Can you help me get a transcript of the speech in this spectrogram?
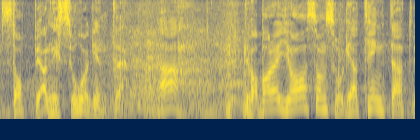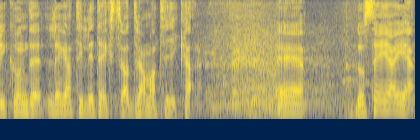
stopp ja, ni såg inte. Ah, det var bara jag som såg. Jag tänkte att vi kunde lägga till lite extra dramatik här. Eh, då säger jag igen.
